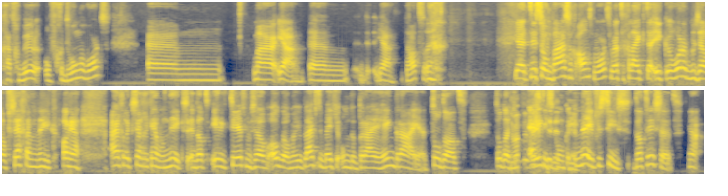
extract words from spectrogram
gaat gebeuren of gedwongen wordt. Um, maar ja, um, ja, dat. ja, het is zo'n wazig antwoord, maar tegelijkertijd, ik hoor het mezelf zeggen en dan denk ik, oh ja, eigenlijk zeg ik helemaal niks. En dat irriteert mezelf ook wel, maar je blijft een beetje om de brei heen draaien, totdat, totdat ja, je echt iets concreet... Nee, precies, dat is het, ja.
